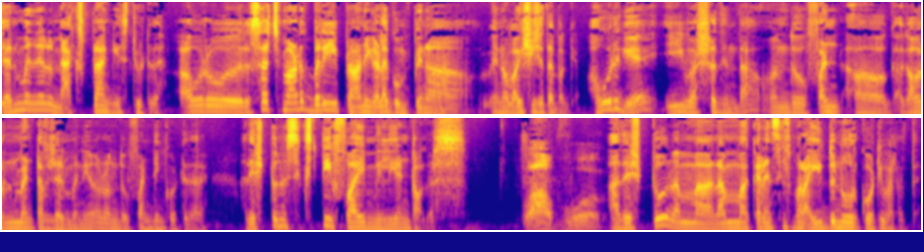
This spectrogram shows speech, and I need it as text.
ಜರ್ಮನಿಯಲ್ಲಿ ಮ್ಯಾಕ್ಸ್ ಪ್ಲಾಂಕ್ ಇನ್ಸ್ಟಿಟ್ಯೂಟ್ ಇದೆ. ಅವರು ರಿಸರ್ಚ್ ಮಾಡೋದು ಬರೀ ಪ್ರಾಣಿಗಳ ಗುಂಪಿನ ಏನೋ ವೈಶಿಷ್ಟ್ಯತೆ ಬಗ್ಗೆ. ಅವರಿಗೆ ಈ ವರ್ಷದಿಂದ ಒಂದು ಫಂಡ್ ಗವರ್ಮೆಂಟ್ ಆಫ್ ಜರ್ಮನಿ ಅವರು ಒಂದು ಫಂಡಿಂಗ್ ಕೊಟ್ಟಿದ್ದಾರೆ. ಅದೆಷ್ಟೊಂದು? ಸಿಕ್ಸ್ಟಿ ಫೈವ್ ಮಿಲಿಯನ್ ಡಾಲರ್ಸ್ ಅದೆಷ್ಟು ನಮ್ಮ ನಮ್ಮ ಕರೆನ್ಸಿ ಸುಮಾರು ಐದು ನೂರು ಕೋಟಿ ಬರುತ್ತೆ.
